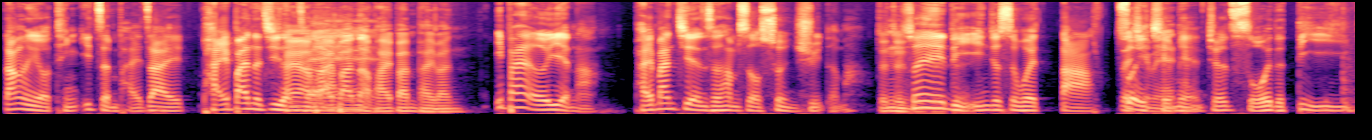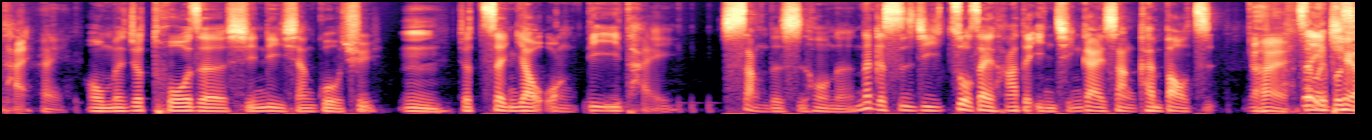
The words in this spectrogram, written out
当然有停一整排在排班的计程车，排班啊，排班排班。一般而言啊，排班计程车他们是有顺序的嘛，对对，所以理应就是会搭最前面，就是所谓的第一台。我们就拖着行李箱过去，嗯，就正要往第一台上的时候呢，那个司机坐在他的引擎盖上看报纸。哎，这也不是，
